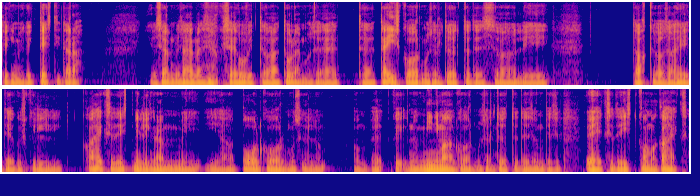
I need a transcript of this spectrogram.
tegime kõik testid ära ja seal me saime niisuguse huvitava tulemuse, et äh, täiskoormusel töötades oli tahkeosa heide kuskil kaheksateist milligrammi ja poolkoormusel umbes, no minimaalkoormusel töötades umbes üheksateist koma kaheksa.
